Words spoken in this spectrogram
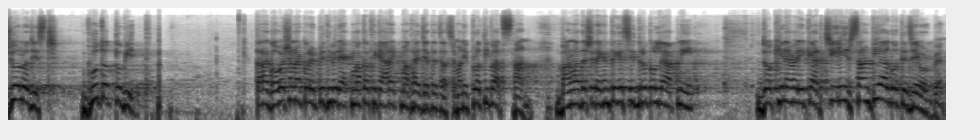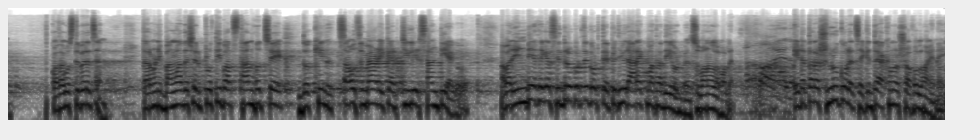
জিওলজিস্ট ভূতত্ত্ববিদ, তারা গবেষণা করে পৃথিবীর এক মাথা থেকে আরেক মাথায় যেতে চাচ্ছে মানে প্রতিবাদ স্থান। বাংলাদেশের এখান থেকে ছিদ্র করলে আপনি দক্ষিণ আমেরিকার চিলির সান্টিয়াগোতে যেয়ে উঠবেন। কথা বুঝতে পেরেছেন? তার মানে বাংলাদেশের প্রতিবাদ স্থান হচ্ছে দক্ষিণ সাউথ আমেরিকার চিলির সান্টিয়াগো। আবার ইন্ডিয়া থেকে ছিদ্র করতে করতে পৃথিবীর আরেক মাথা দিয়ে উঠবেন, সুবহানাল্লাহ বলে এটা তারা শুরু করেছে, কিন্তু এখনও সফল হয় নাই।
